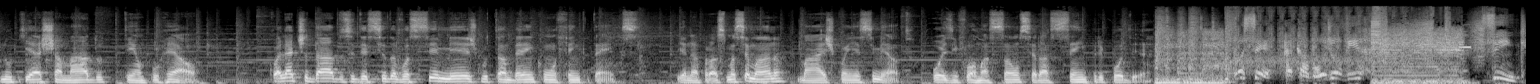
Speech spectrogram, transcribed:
no que é chamado tempo real. Colete dados e decida você mesmo também com o Think Tanks. E na próxima semana, mais conhecimento, pois informação será sempre poder. Você acabou de ouvir Think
